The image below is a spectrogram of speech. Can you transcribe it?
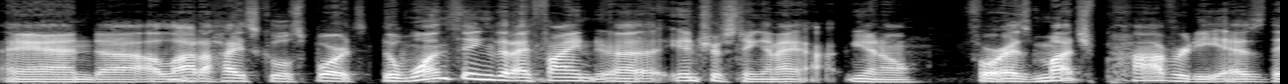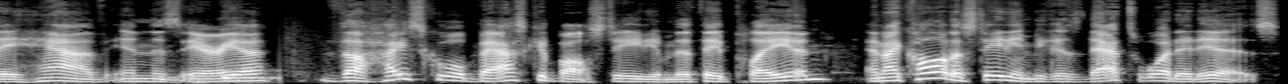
and uh, a lot of high school sports. The one thing that I find uh, interesting, and I, you know, for as much poverty as they have in this area, the high school basketball stadium that they play in, and I call it a stadium because that's what it is.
